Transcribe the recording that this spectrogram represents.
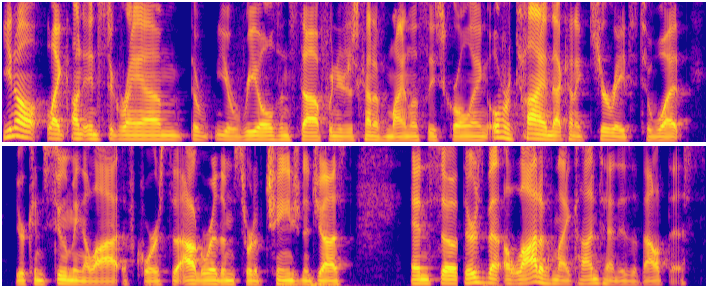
you know like on instagram the your reels and stuff when you're just kind of mindlessly scrolling over time that kind of curates to what you're consuming a lot, of course. The algorithms sort of change and adjust. And so there's been a lot of my content is about this.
